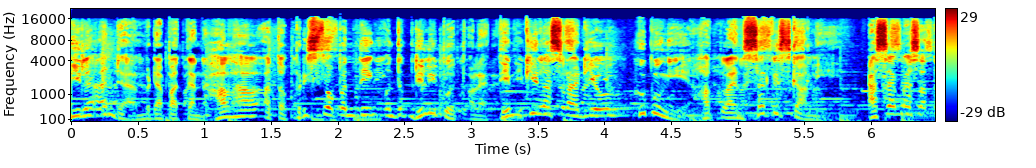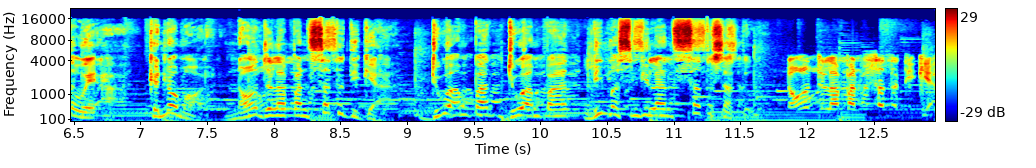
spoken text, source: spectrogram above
Bila Anda mendapatkan hal-hal atau peristiwa penting untuk diliput oleh tim Kilas Radio, hubungi hotline servis kami, SMS atau WA ke nomor 0813 2424 5911 0813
